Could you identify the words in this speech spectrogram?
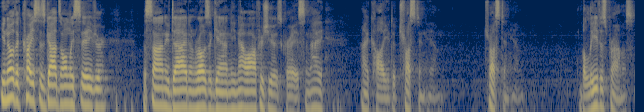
You know that Christ is God's only Savior, the Son who died and rose again. He now offers you His grace. And I, I call you to trust in Him. Trust in Him. Believe His promise.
